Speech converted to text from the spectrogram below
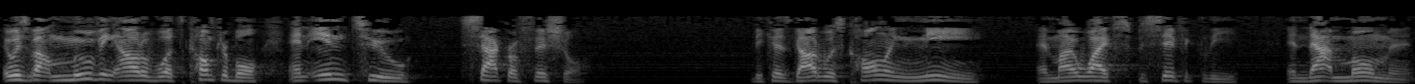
it was about moving out of what's comfortable and into sacrificial. Because God was calling me and my wife specifically in that moment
